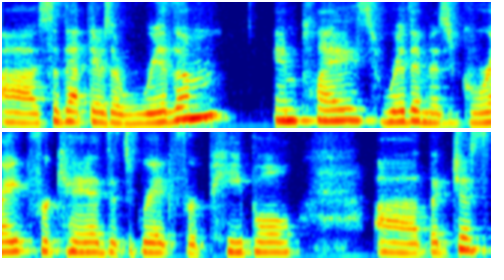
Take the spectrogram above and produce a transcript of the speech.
uh, so that there's a rhythm in place. Rhythm is great for kids, it's great for people. Uh, but just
